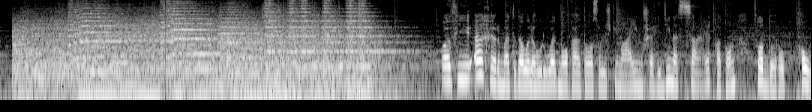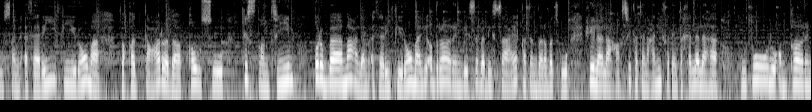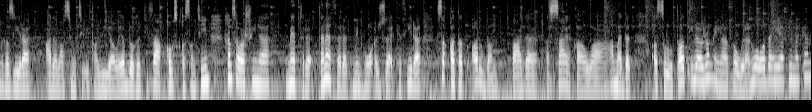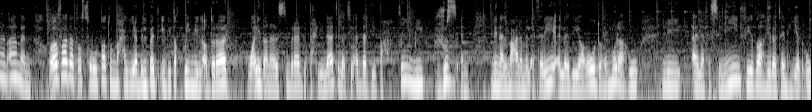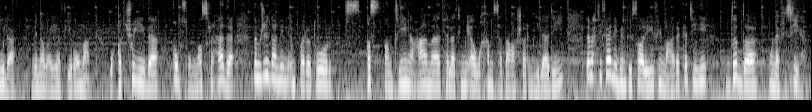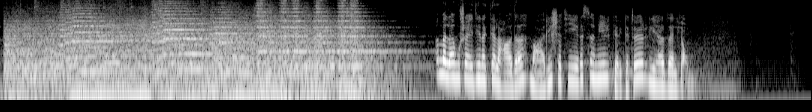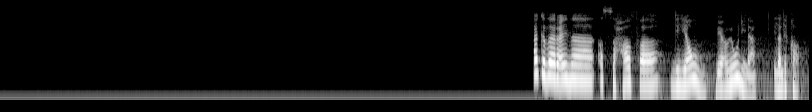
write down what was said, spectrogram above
وفي آخر ما تداوله رواد مواقع التواصل الاجتماعي مشاهدين صاعقة تضرب قوسا أثري في روما فقد تعرض قوس قسطنطين قرب معلم أثري في روما لأضرار بسبب صاعقة ضربته خلال عاصفة عنيفة تخللها هطول أمطار غزيرة على العاصمة الإيطالية. ويبلغ ارتفاع قوس قسطنطين 25 متر تناثرت منه أجزاء كثيرة سقطت أرضا بعد الصاعقة وعمدت السلطات إلى جمعها فورا ووضعها في مكان آمن. وأفادت السلطات المحلية بالبدء بتقويم الأضرار وأيضا الاستمرار بالتحليلات التي أدت لتحطيم جزء من المعلم الأثري الذي يعود عمره لآلاف السنين في ظاهرة هي الأولى من نوعها في روما. وقد شيد قوس النصر هذا تمجيدا للإمبراطور قسطنطين عام 315 ميلادي للاحتفال بانتصاره في معركته ضد منافسيه. أما الآن مشاهدينا كالعادة مع ريشة رسامي الكاريكاتير لهذا اليوم. هكذا رأينا الصحافة اليوم بعيوننا. إلى اللقاء.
